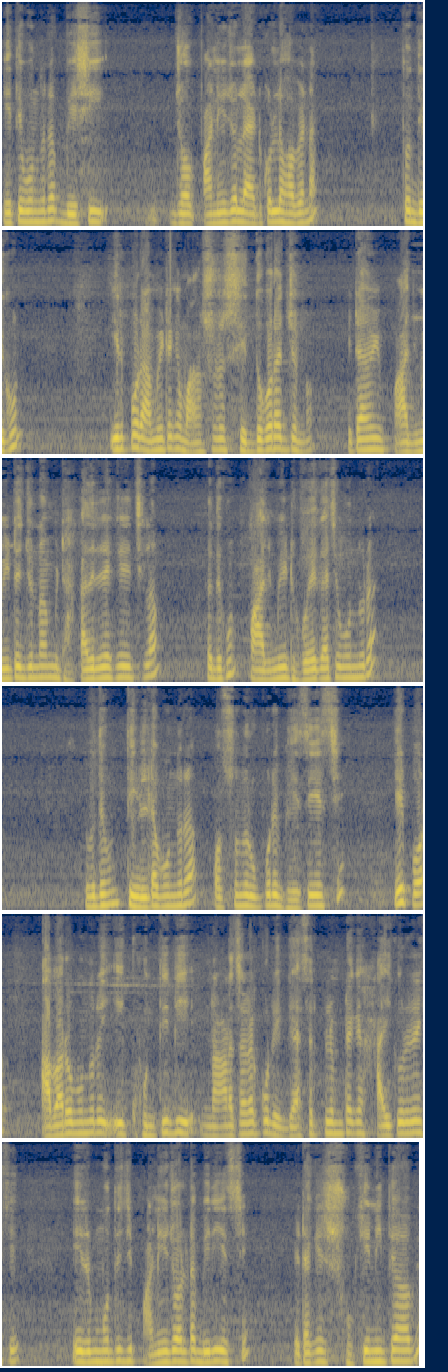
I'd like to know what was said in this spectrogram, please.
এতে বন্ধুরা বেশি জ- পানীয় জল অ্যাড করলে হবে না। তো দেখুন, এরপর আমি এটাকে মাংসটা সেদ্ধ করার জন্য, এটা আমি পাঁচ মিনিটের জন্য আমি ঢাকা দিয়ে রেখেছিলাম তো দেখুন, পাঁচ মিনিট হয়ে গেছে বন্ধুরা। এবার দেখুন, তেলটা বন্ধুরা কত সুন্দর উপরে ভেসে এসছে। এরপর আবারও বন্ধুরা এই খুন্তি দিয়ে নাড়াচাড়া করে গ্যাসের ফ্লেমটাকে হাই করে রেখে, এর মধ্যে যে পানীয় জলটা বেরিয়ে এসছে, এটাকে শুকিয়ে নিতে হবে।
